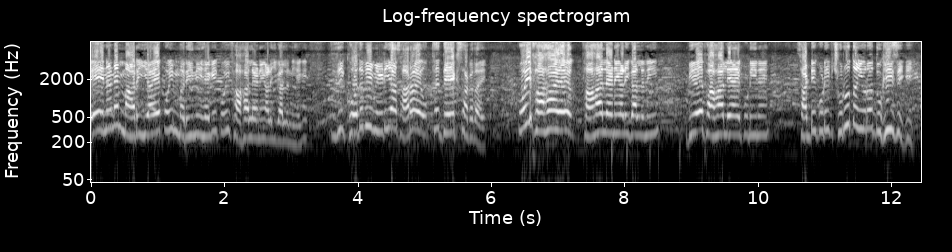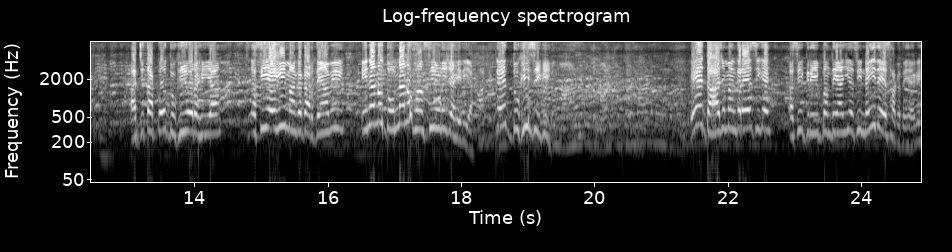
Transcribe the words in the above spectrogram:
ਇਹ ਇਹਨਾਂ ਨੇ ਮਾਰੀ ਆ, ਇਹ ਕੋਈ ਮਰੀ ਨਹੀਂ ਹੈਗੀ, ਕੋਈ ਫਾਹਾ ਲੈਣੇ ਵਾਲੀ ਗੱਲ ਨਹੀਂ ਹੈਗੀ। ਤੁਸੀਂ ਖੁਦ ਵੀ ਮੀਡੀਆ ਸਾਰਾ ਉੱਥੇ ਦੇਖ ਸਕਦਾ ਏ। ਕੋਈ ਫਾਹਾ, ਇਹ ਫਾਹਾ ਲੈਣੇ ਵਾਲੀ ਗੱਲ ਨਹੀਂ, ਵੀ ਇਹ ਫਾਹਾ ਲਿਆ ਇਹ ਕੁੜੀ ਨੇ। ਸਾਡੀ ਕੁੜੀ ਸ਼ੁਰੂ ਤੋਂ ਹੀ ਉਹ ਦੁਖੀ ਸੀਗੀ। ਅੱਜ ਤੱਕ ਉਹ ਦੁਖੀ ਹੋ ਰਹੀ ਆ। ਅਸੀਂ ਇਹੀ ਮੰਗ ਕਰਦੇ ਹਾਂ ਵੀ ਇਹਨਾਂ ਨੂੰ ਦੋਨਾਂ ਨੂੰ ਫਾਂਸੀ ਹੋਣੀ ਚਾਹੀਦੀ ਆ। ਤੇ ਦੁਖੀ ਸੀਗੀ। ਇਹ ਦਾਜ ਮੰਗ ਰਹੇ ਸੀਗੇ। ਅਸੀਂ ਗਰੀਬ ਬੰਦੇ ਆ ਜੀ, ਅਸੀਂ ਨਹੀਂ ਦੇ ਸਕਦੇ ਹੈਗੇ।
